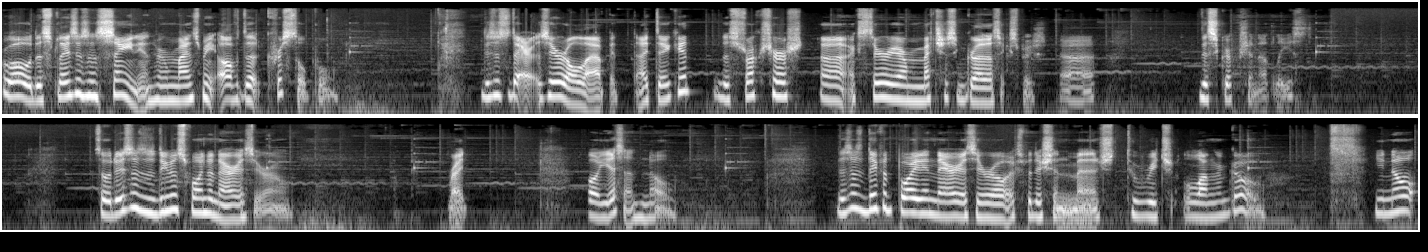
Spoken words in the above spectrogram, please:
Whoa, this place is insane and reminds me of the crystal pool. This is the Zero Lab, it, I take it? The structure's uh, exterior matches Greta's uh, description at least. So this is the deepest point in Area Zero. Right. Well, yes and no. This is the deepest point in the Area Zero expedition managed to reach long ago. You know,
